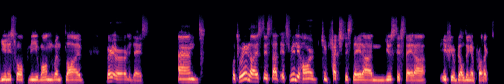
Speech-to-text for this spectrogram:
Uniswap V1 went live, very early days. And what we realized is that it's really hard to fetch this data and use this data if you're building a product.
